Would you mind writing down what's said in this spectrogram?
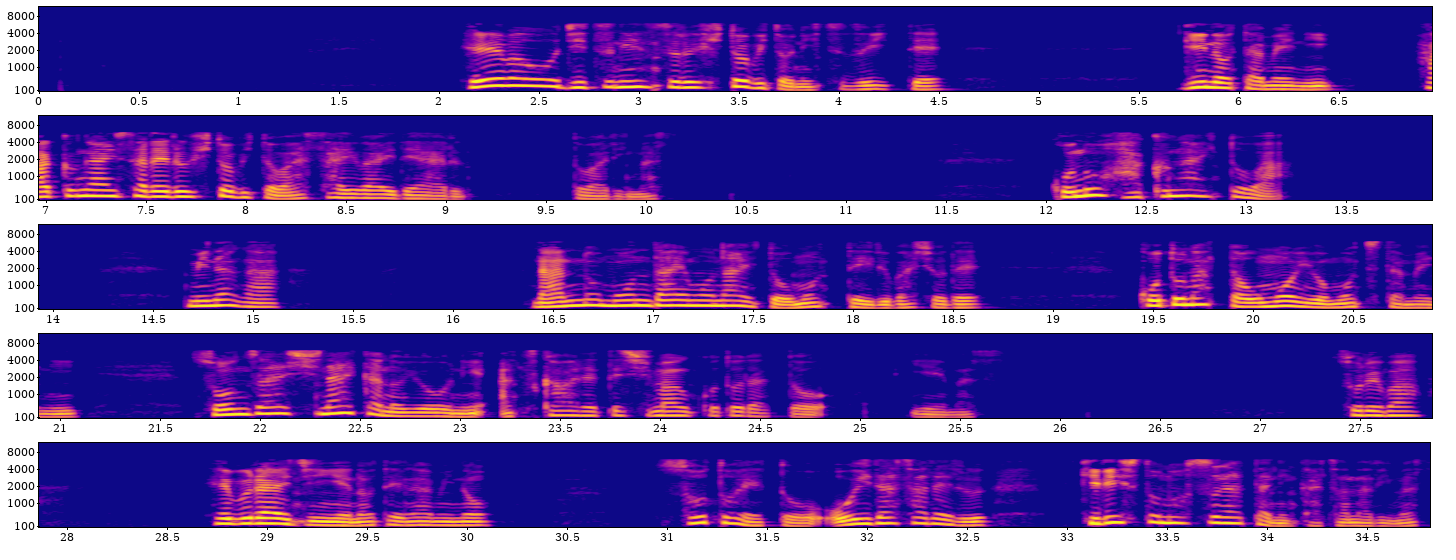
平和を実現する人々に続いて、義のために迫害される人々は幸いである、とあります。この迫害とは、皆が何の問題もないと思っている場所で、異なった思いを持つために、存在しないかのように扱われてしまうことだと言えます。それは、ヘブライ人への手紙の外へと追い出されるキリストの姿に重なります。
